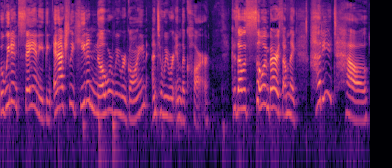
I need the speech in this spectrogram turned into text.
but we didn't say anything. And actually, he didn't know where we were going until we were in the car, because I was so embarrassed. I'm like, how do you tell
